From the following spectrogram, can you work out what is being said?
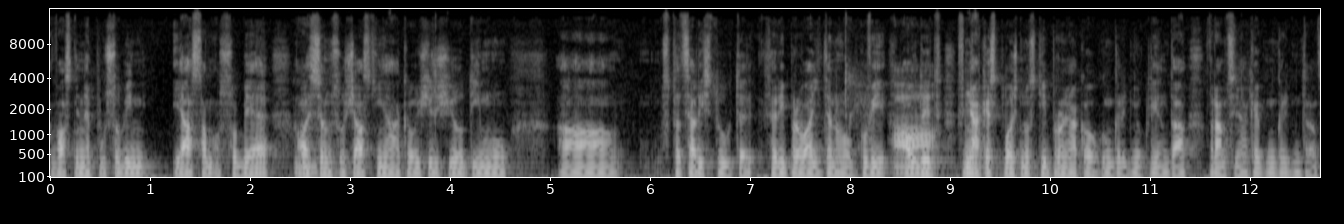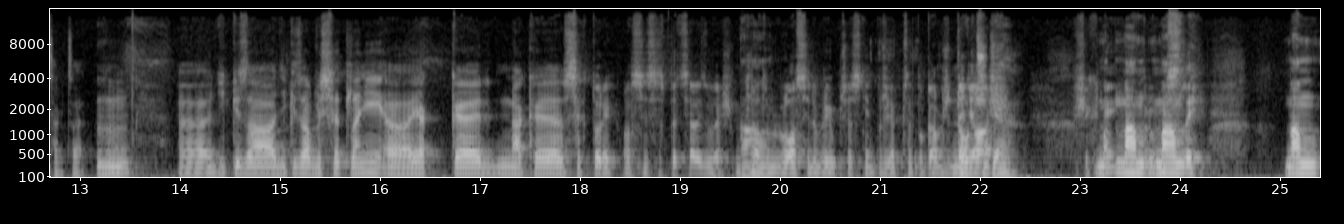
vlastně nepůsobím já sám o sobě, mm. ale jsem součástí nějakého širšího týmu a specialistů, který, který provádí ten hloubkový a... audit v nějaké společnosti pro nějakého konkrétního klienta v rámci nějaké konkrétní transakce. Mm. Díky za, díky za vysvětlení, eh, jak, na jaké sektory vlastně se specializuješ. Možná to by bylo asi dobrý upřesnit, protože předpokládám, že neděláš... Určitě všechny mám, průmysly? Mám, mám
